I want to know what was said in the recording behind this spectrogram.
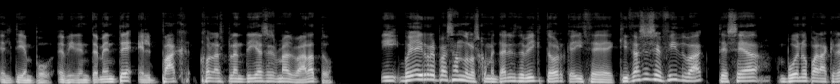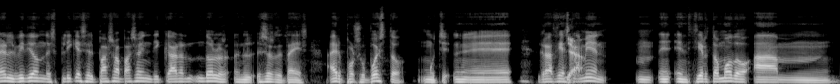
el tiempo. Evidentemente, el pack con las plantillas es más barato. Y voy a ir repasando los comentarios de Víctor que dice, quizás ese feedback te sea bueno para crear el vídeo donde expliques el paso a paso indicando los- esos detalles. A ver, por supuesto, eh, gracias también, mm, en, en cierto modo, a, mm,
